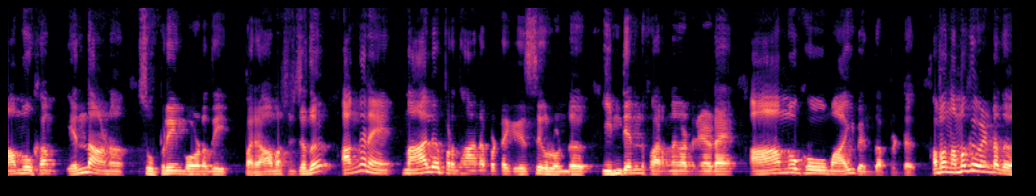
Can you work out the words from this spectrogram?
ആമുഖം എന്നാണ് സുപ്രീം കോടതി പരാമർശിച്ചത്. അങ്ങനെ നാല് പ്രധാനപ്പെട്ട കേസുകളുണ്ട് ഇന്ത്യൻ ഭരണഘടനയുടെ ആമുഖവുമായി ബന്ധപ്പെട്ട്. അപ്പൊ നമുക്ക് വേണ്ടത്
